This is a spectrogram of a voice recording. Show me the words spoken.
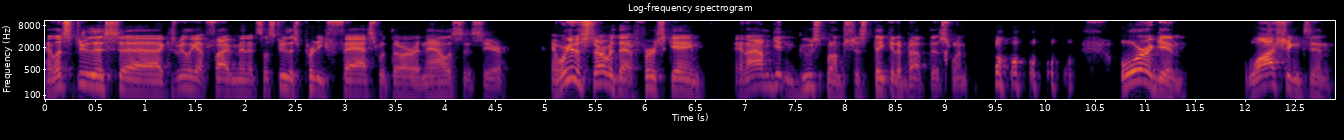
And let's do this uh, because we only got five minutes. Let's do this pretty fast with our analysis here. And we're gonna start with that first game. And I'm getting goosebumps just thinking about this one. Oregon, Washington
